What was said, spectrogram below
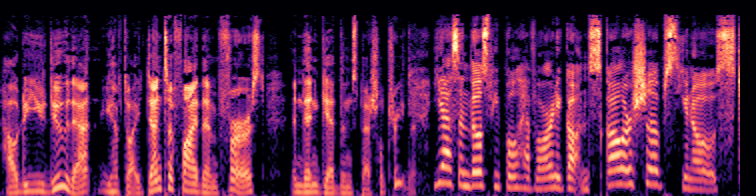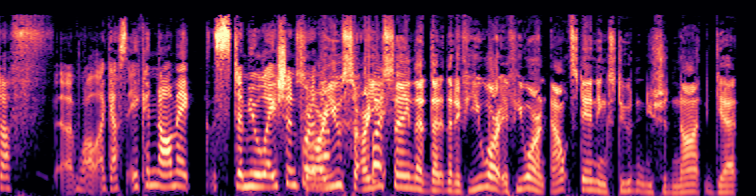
How do you do that? You have to identify them first and then get them special treatment. Yes and those people have already gotten scholarships you know, stuff uh, well, I guess economic stimulation for so them. are you so are but, you saying that, that that if you are if you are an outstanding student, you should not get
